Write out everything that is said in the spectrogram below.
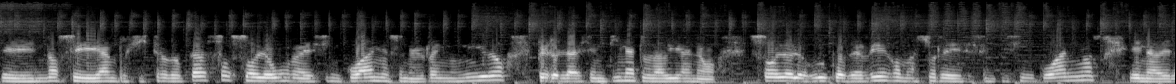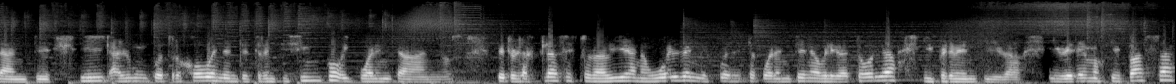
Eh, no se han registrado casos, solo uno de cinco años en el Reino Unido, pero en la Argentina todavía no solo los grupos de riesgo mayores de 65 años en adelante y algún otro joven de entre 35 y 40 años. Pero las clases todavía no vuelven después de esta cuarentena obligatoria y preventiva. Y veremos qué pasa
